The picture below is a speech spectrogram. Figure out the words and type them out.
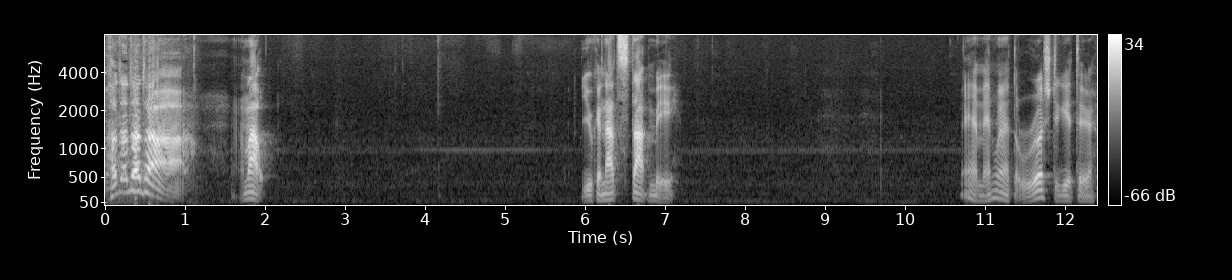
Ha da da da! I'm out. You cannot stop me. Man, man, we're gonna have to rush to get there.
